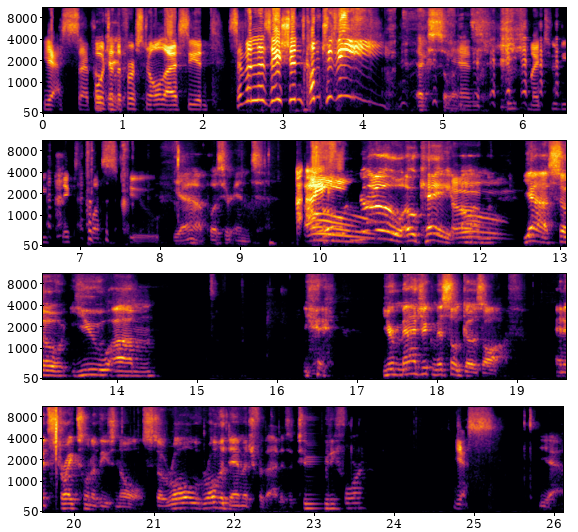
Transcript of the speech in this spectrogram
Yes, I point Okay. at the first gnoll I see and civilization come to thee, Excellent. and shoot my two d six plus two. yeah, plus your int. I, Oh. No. Okay. Um, Oh, Yeah, so you um your magic missile goes off and it strikes one of these gnolls. So roll roll the damage for that. Is it 2d4? Yes. Yeah.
